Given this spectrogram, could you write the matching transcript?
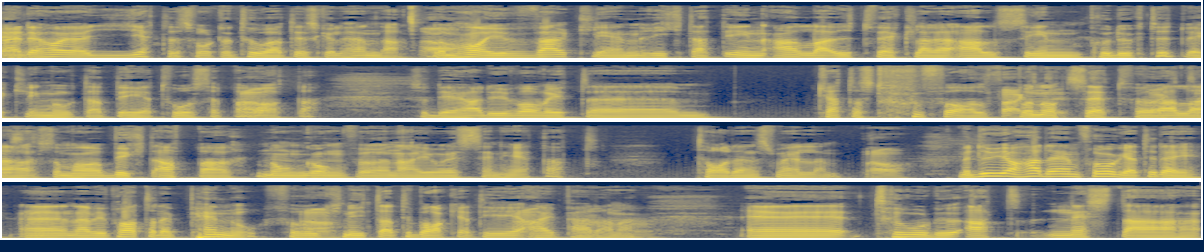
Nej, det har jag jättesvårt att tro att det skulle hända. Ja. De har ju verkligen riktat in alla utvecklare, all sin produktutveckling mot att det är två separata. Så det hade ju varit eh, katastrofalt på Faktiskt, något sätt för alla faktiskt. som har byggt appar någon gång för en iOS-enhet att ta den smällen. ja. Men du, jag hade en fråga till dig eh, när vi pratade pennor för att Ja. knyta tillbaka till Ja, iPadarna. Eh, tror du att nästa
